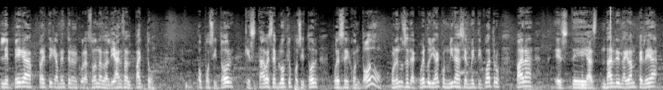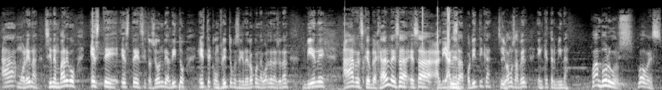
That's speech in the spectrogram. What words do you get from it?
le pega prácticamente en el corazón a la alianza, al pacto opositor, que estaba ese bloque opositor, pues eh, con todo, poniéndose de acuerdo ya con miras hacia el 24 para este, darle la gran pelea a Morena. Sin embargo, este, esta situación de Alito, este conflicto que se generó con la Guardia Nacional, viene a resquebrajar esa, esa alianza política Sí. y vamos a ver en qué termina. Juan Burgos, ¿cómo ves?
